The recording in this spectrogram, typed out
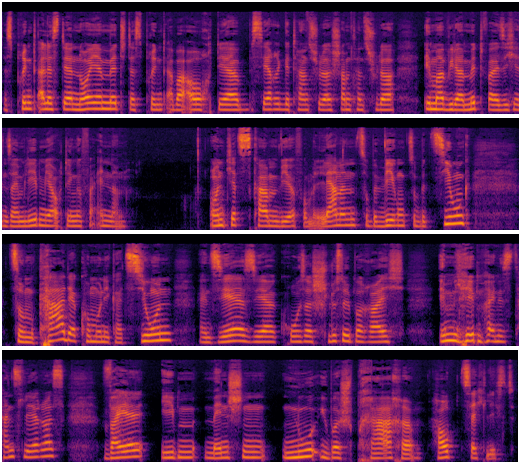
Das bringt alles der Neue mit, das bringt aber auch der bisherige Tanzschüler, Stammtanzschüler immer wieder mit, weil sich in seinem Leben ja auch Dinge verändern. Und jetzt kamen wir vom Lernen zur Bewegung, zur Beziehung, zum K der Kommunikation, ein sehr, sehr großer Schlüsselbereich im Leben eines Tanzlehrers, weil eben Menschen nur über Sprache hauptsächlichst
